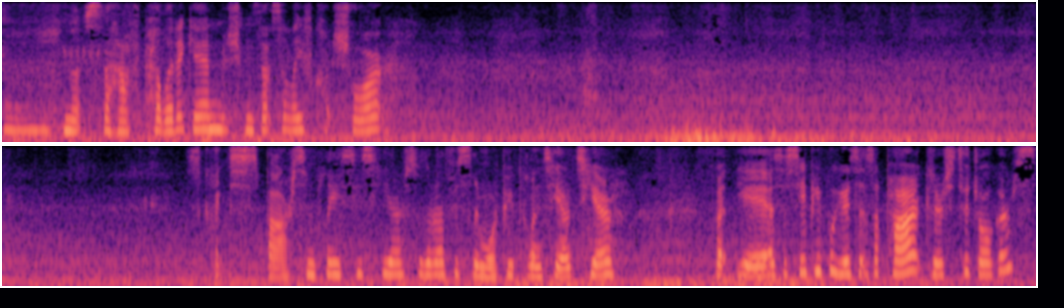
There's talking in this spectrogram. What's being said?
And that's the half pillar again, which means that's a life cut short. Sparse in places here so there are obviously more people in interred here. But yeah as I say people use it as a park. There's two joggers.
